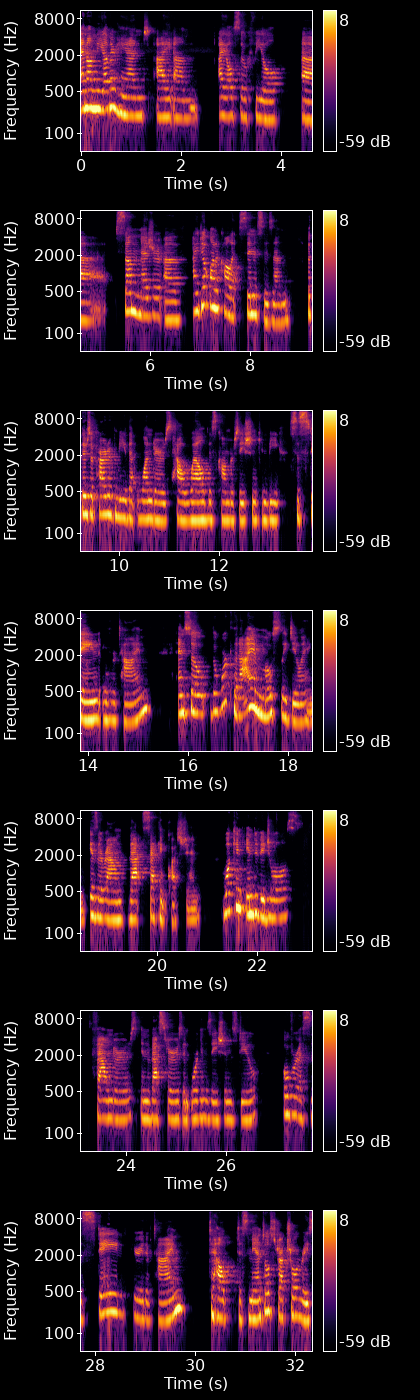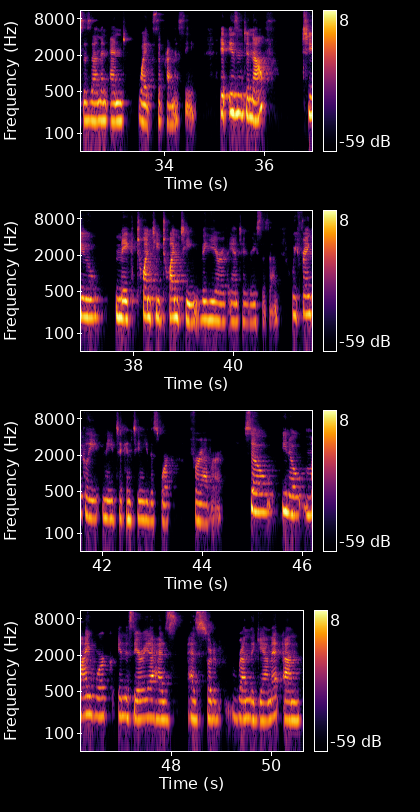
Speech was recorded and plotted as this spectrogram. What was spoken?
and on the other hand, I um, I also feel uh, some measure of I don't want to call it cynicism, but there's a part of me that wonders how well this conversation can be sustained over time. And so the work that I am mostly doing is around that second question. What can individuals, founders, investors, and organizations do over a sustained period of time to help dismantle structural racism and end white supremacy. It isn't enough to make 2020 the year of anti racism. We frankly need to continue this work forever. So, you know, my work in this area has has sort of run the gamut. Um,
